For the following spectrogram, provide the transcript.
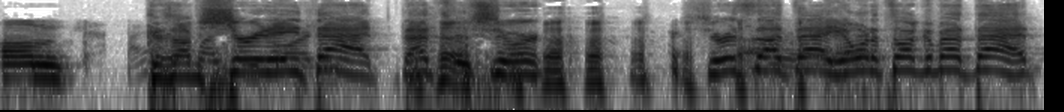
Um, I Because have a I'm sure it ain't regarding- that. That's for sure. sure it's not that. You don't want to talk about that.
